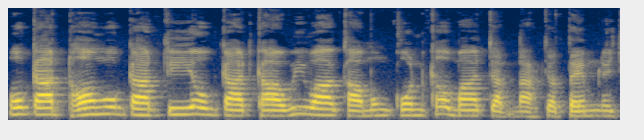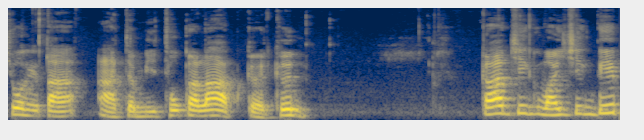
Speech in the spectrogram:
โอกาสทองโอกาสดีโอกาสข่าววิวาข่าวมงคลเข้ามาจัดหนักจัดเต็มในช่วงตาอาจจะมีทุกขลาภเกิดขึ้น การชิงไหวชิงพริบ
